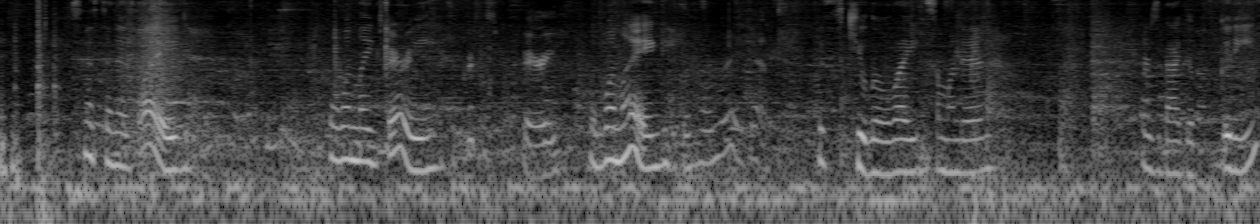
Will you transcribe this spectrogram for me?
it's missing his leg. The one leg fairy. Christmas fairy. With one leg. With one leg, yes. This cute little light someone did. There's a bag of goodies.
